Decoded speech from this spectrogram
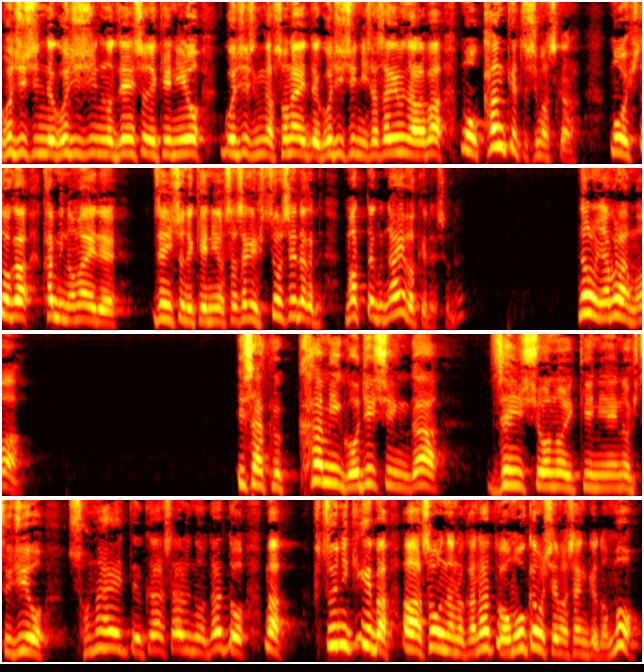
ご自身でご自身の全書の生贄をご自身が備えてご自身に捧げるならばもう完結しますからもう人が神の前で全書の生贄を捧げる必要性なんか全くないわけですよね。なのにアブラハムはイサク神ご自身が全焼の生贄の羊を備えてくださるのだとまあ普通に聞けばああそうなのかなとは思うかもしれませんけども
